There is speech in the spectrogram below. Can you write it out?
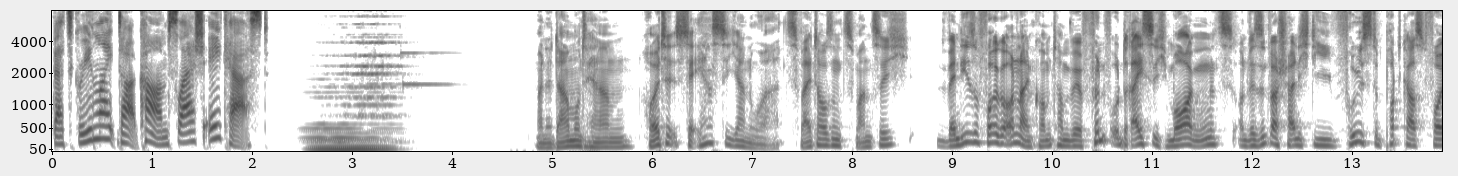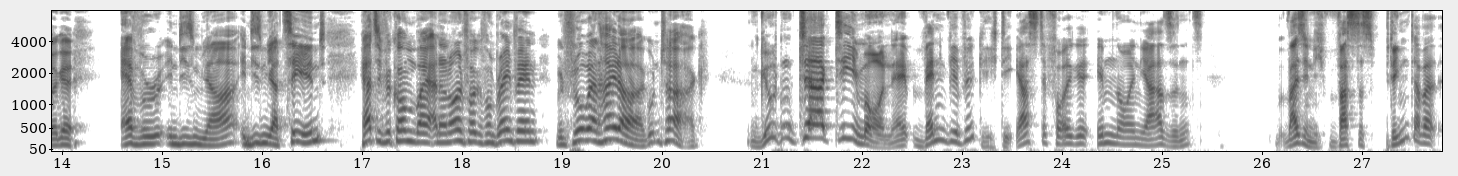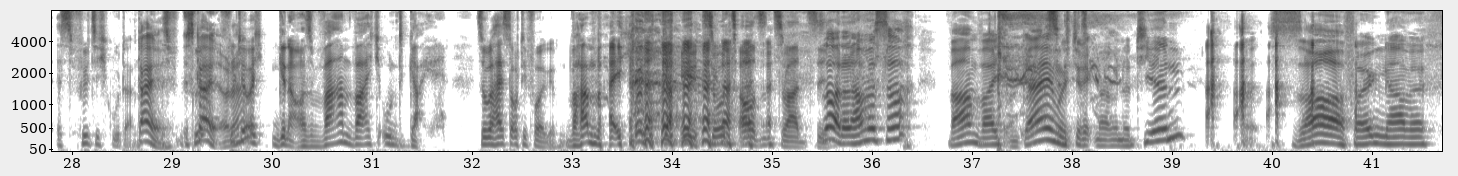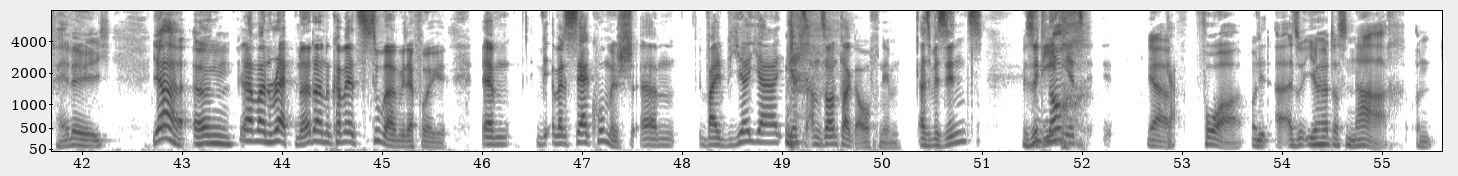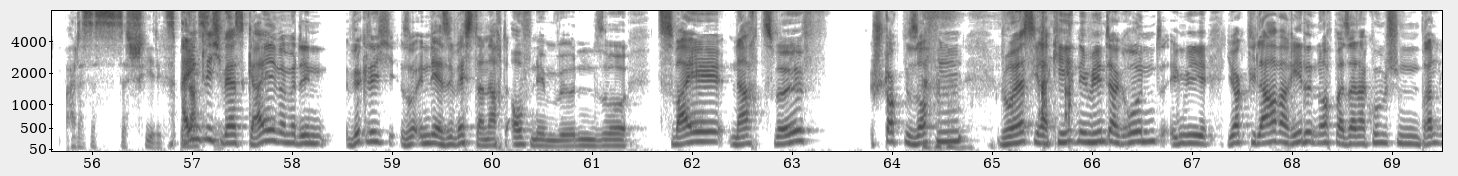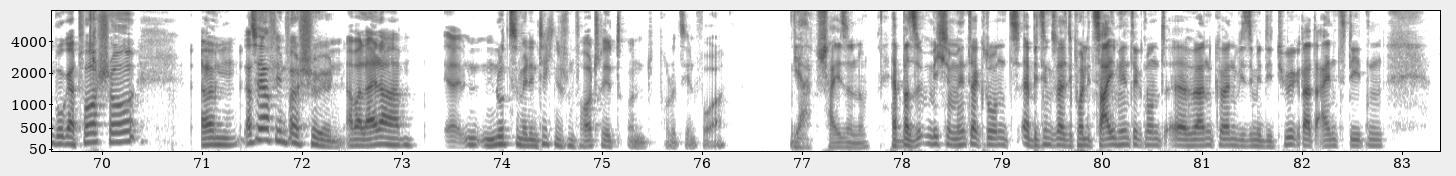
That's greenlight.com slash ACAST. Meine Damen und Herren, heute ist der 1. Januar 2020. Wenn diese Folge online kommt, haben wir 5.30 Uhr morgens und wir sind wahrscheinlich die früheste Podcast-Folge ever in diesem Jahr, in diesem Jahrzehnt. Herzlich willkommen bei einer neuen Folge von Brain Pain mit Florian Heider. Guten Tag. Guten Tag, Timon. Ey, wenn wir wirklich die erste Folge im neuen Jahr sind, weiß ich nicht, was das bringt, aber es fühlt sich gut an. Geil, es ist fühlt, geil, fühlt oder? Ihr euch, genau, also warm, weich und geil. So heißt auch die Folge. Warm, weich und geil 2020. So, dann haben wir es doch. Warm, weich und geil. Muss ich direkt mal notieren. So, Folgenname, fertig. Ja, ähm, Ja, mal ein Rap, ne? Dann können wir jetzt zumachen mit der Folge. Ähm, aber das ist sehr komisch, ähm, weil wir ja jetzt am Sonntag aufnehmen. Also wir sind, wir sind noch jetzt. Ja, Ja. vor. Und also ihr hört das nach. Und Ah, das ist das ist schwierig. Das ist Eigentlich wäre es geil, wenn wir den wirklich so in der Silvesternacht aufnehmen würden. So zwei nach zwölf, stockbesoffen, du hörst die Raketen im Hintergrund, irgendwie Jörg Pilawa redet noch bei seiner komischen Brandenburger Torshow. Ähm, das wäre auf jeden Fall schön. Aber leider äh, nutzen wir den technischen Fortschritt und produzieren vor. Ja, scheiße, ne? Hätte man so mich im Hintergrund, äh, beziehungsweise die Polizei im Hintergrund äh, hören können, wie sie mir die Tür gerade eintreten.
